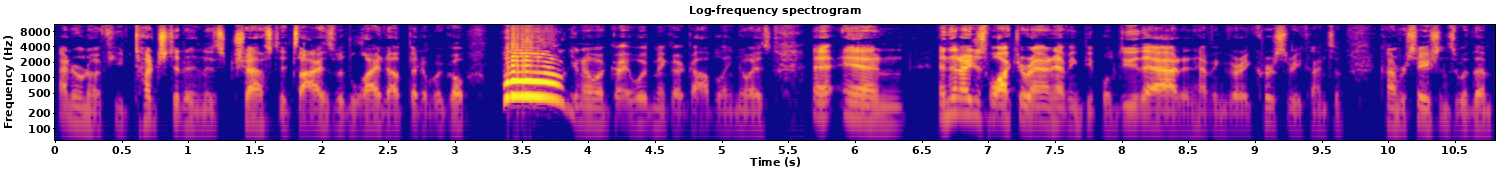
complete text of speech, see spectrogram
I don't know if you touched it in his chest, its eyes would light up and it would go, Woo! You know, it would make a gobbling noise. And and then I just walked around having people do that and having very cursory kinds of conversations with them.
